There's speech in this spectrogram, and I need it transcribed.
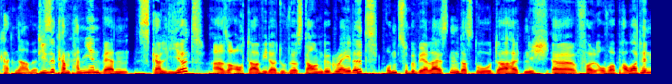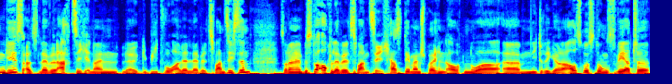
Kackname. Diese Kampagnen werden skaliert, also auch da wieder, du wirst downgegradet, um zu gewährleisten, dass du da halt nicht äh, voll overpowered hingehst, als Level 80 in ein äh, Gebiet, wo alle Level 20 sind, sondern dann bist du auch Level 20, hast dementsprechend auch nur ähm, niedrigere Ausrüstungswerte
